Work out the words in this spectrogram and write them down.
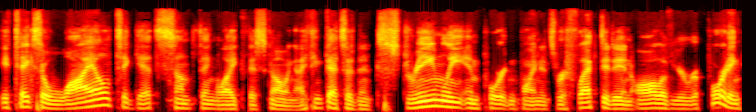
it takes a while to get something like this going. I think that's an extremely important point. It's reflected in all of your reporting.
